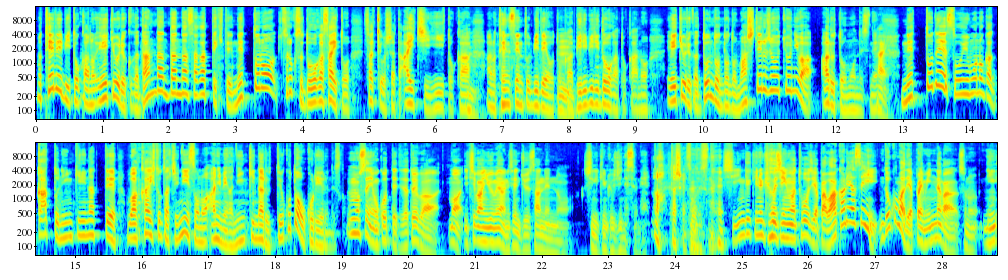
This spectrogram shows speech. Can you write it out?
まあ、テレビとかの影響力がだんだんだんだん下がってきて、ネットのそれこそ動画サイト、さっきおっしゃった愛知 E とか、うん、あのテンセントビデオとか、うん、ビリビリ動画とかの影響力がどんどんどんどん増してる状況にはあると思うんですね。はい、ネットでそういうものがガッと人気になって、若い人たちにそのアニメが人気になるっていうことは起こり得るんですか？もうすでに起こってて、例えば、まあ、一番有名な2013年の進撃の巨人ですよね。あ確かにそうですね。進撃の巨人は当時やっぱ分かりやすいどこまでやっぱりみんながそのに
